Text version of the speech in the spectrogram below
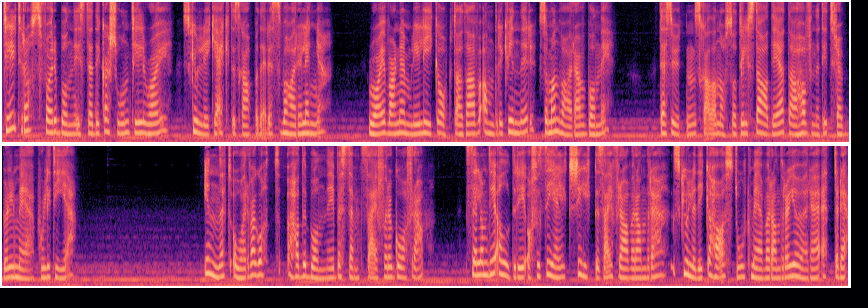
Til tross for Bonnies dedikasjon til Roy skulle ikke ekteskapet deres vare lenge. Roy var nemlig like opptatt av andre kvinner som han var av Bonnie. Dessuten skal han også til stadighet ha havnet i trøbbel med politiet. Innen et år var gått, hadde Bonnie bestemt seg for å gå fra ham. Selv om de aldri offisielt skilte seg fra hverandre, skulle de ikke ha stort med hverandre å gjøre etter det.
